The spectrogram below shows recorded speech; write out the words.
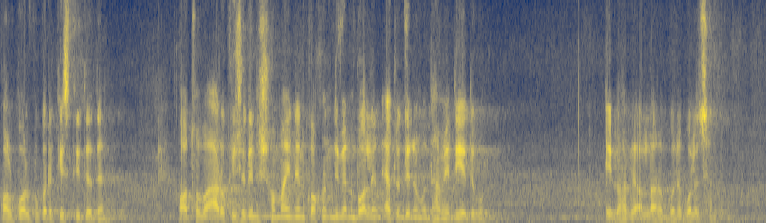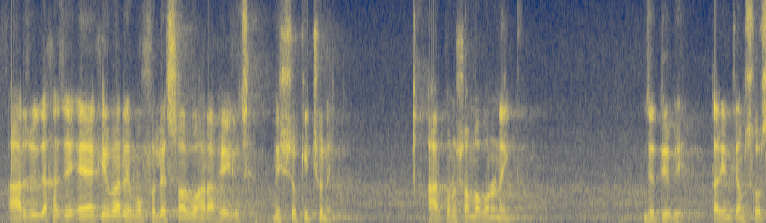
অল্প অল্প করে কিস্তিতে দেন। অথবা আরও কিছুদিন সময় নেন, কখন দিবেন বলেন এত দিনের মধ্যে আমি দিয়ে দেব। এইভাবে আল্লাহ রব্বনে বলেছেন। আর যদি দেখা যায় একেবারে মুফলে সর্বহারা হয়ে গেছে, নিশ্চয় কিচ্ছু নেই। আর কোনো সম্ভাবনা নেই। যে দেবে, তার ইনকাম সোর্স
